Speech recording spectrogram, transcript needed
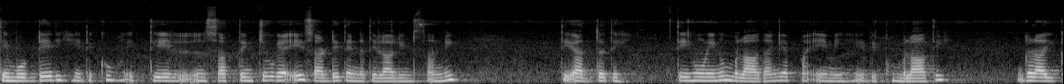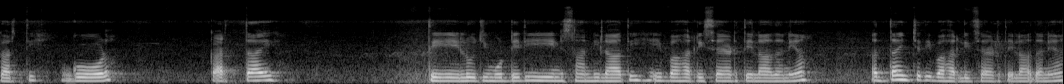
ਤੇ ਮੋਢੇ ਦੀ ਇਹ ਦੇਖੋ, ਇੱਥੇ 7 ਇੰਚ ਹੋ ਗਿਆ, ਇਹ 3.5 ਤੇ ਲਾ ਲਈ ਨਿਸ਼ਾਨੀ ਤੇ ਅੱਧ ਤੇ। ਤੇ ਹੁਣ ਇਹਨੂੰ ਮਿਲਾ ਦਾਂਗੇ ਆਪਾਂ ਐਵੇਂ, ਇਹ ਦੇਖੋ ਮਿਲਾਤੀ, ਗੜਾਈ ਕਰਤੀ, ਗੋਲ ਕਰਤਾ ਏ ਤੇ ਲੋ ਜੀ, ਮੋਢੇ ਦੀ ਨਿਸ਼ਾਨੀ ਲਾਤੀ, ਇਹ ਬਾਹਰਲੀ ਸਾਈਡ ਤੇ ਲਾ ਦਨੇ ਆ। ਅੱਧਾ ਇੰਚ ਦੀ ਬਾਹਰਲੀ ਸਾਈਡ ਤੇ ਲਾ ਦਨੇ ਆ,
